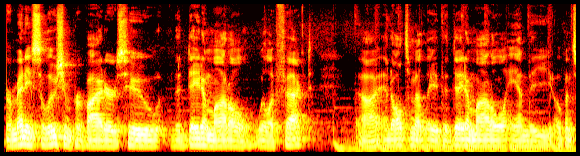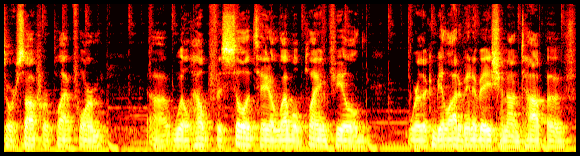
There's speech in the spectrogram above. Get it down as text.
There are many solution providers who the data model will affect, uh, and ultimately the data model and the open source software platform uh, will help facilitate a level playing field where there can be a lot of innovation on top of,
